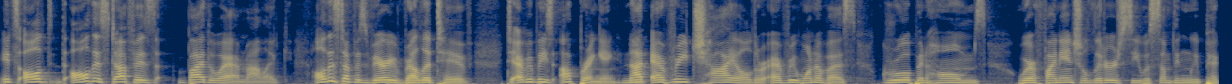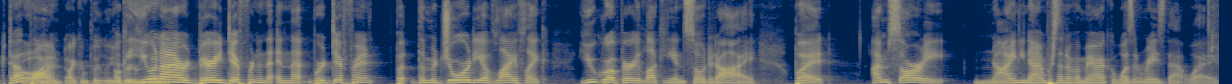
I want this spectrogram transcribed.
it's all all this stuff is by the way, I'm not like all this stuff is very relative to everybody's upbringing. Not every child or every one of us grew up in homes where financial literacy was something we picked up Oh, I, on. I completely okay, you and that. I are very different in that, in that we're different, but the majority of life like you grew up very lucky and so did I. But I'm sorry, 99% of America wasn't raised that way.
